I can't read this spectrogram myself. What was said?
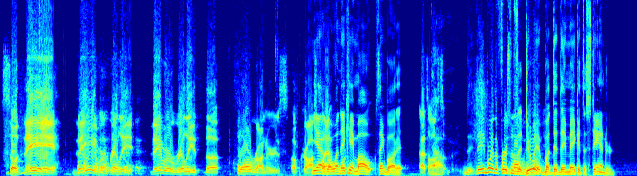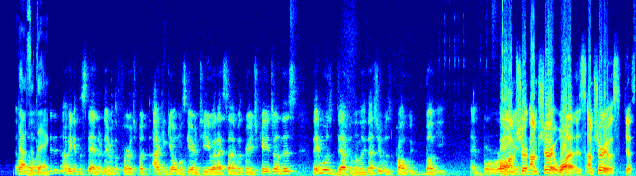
So they they were really they were really the forerunners of cross. Yeah, but when they came out, think about it. that's awesome. Th- They were the first They ones to do probably it, but did they make it the standard? Oh, That's the thing. They did not make it the standard. They were the first, but I can almost guarantee you, and I side with Rage Cage on this. They most definitely that shit was probably buggy and broken. Oh, I'm sure. I'm sure it was. I'm sure it was just,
